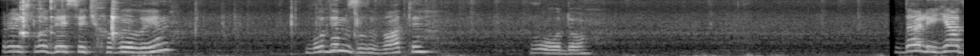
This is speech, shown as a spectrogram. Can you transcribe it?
Пройшло 10 хвилин. Будемо зливати воду. Далі я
